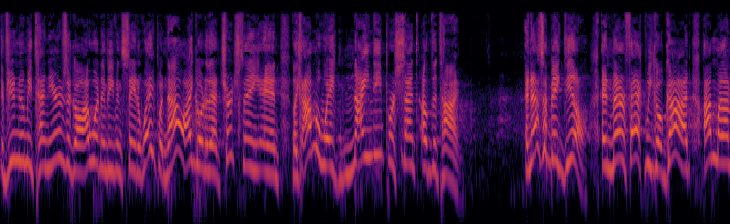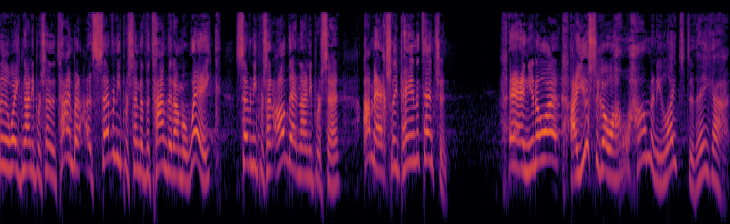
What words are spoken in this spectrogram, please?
if you knew me 10 years ago, I wouldn't have even stayed awake, but now I go to that church thing and like I'm awake 90% of the time. And that's a big deal. And matter of fact, we go, God, I'm not only awake 90% of the time, but uh, 70% of the time that I'm awake, 70% of that 90%, I'm actually paying attention. And you know what? I used to go, well, how many lights do they got?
